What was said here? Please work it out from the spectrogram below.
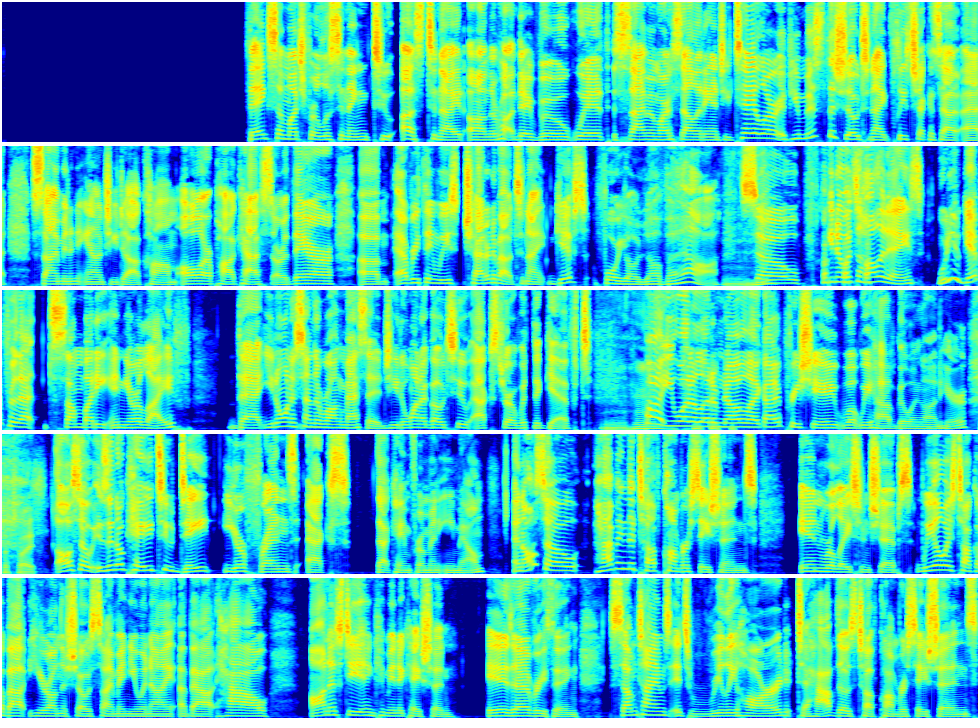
Thanks so much for listening to us tonight on The Rendezvous with Simon Marcel and Angi Taylor. If you missed the show tonight, please check us out at simonandangi.com. All our podcasts are there. Um, everything we chatted about tonight, gifts for your lover. So, you know, it's the holidays. What do you get for that somebody in your life? That you don't want to send the wrong message. You don't want to go too extra with the gift, mm-hmm. but you want to let them know, like, I appreciate what we have going on here. That's right. Also, is it okay to date your friend's ex? That came from an email. And also, having the tough conversations in relationships. We always talk about here on the show, Simon, you and I, about how honesty and communication is everything. Sometimes it's really hard to have those tough conversations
